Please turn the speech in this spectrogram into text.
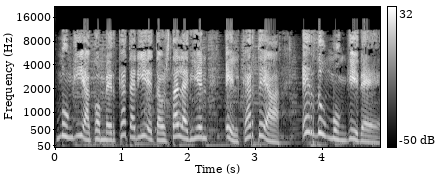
Munguía con Mercatarí eta Hostalarien, El Cartea, Erdun Mungire.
